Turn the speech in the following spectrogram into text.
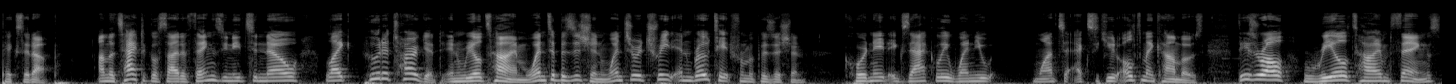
picks it up. On the tactical side of things, you need to know, like, who to target in real time, when to position, when to retreat and rotate from a position. Coordinate exactly when you want to execute ultimate combos. These are all real-time things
